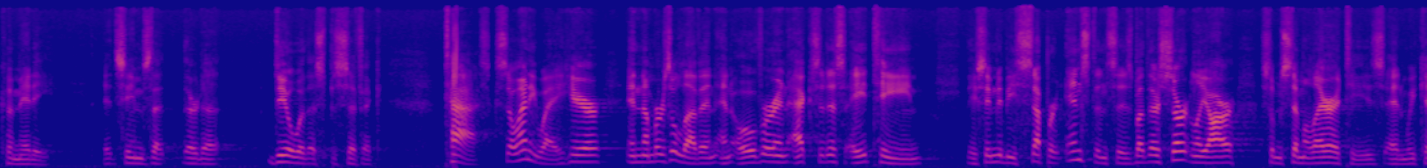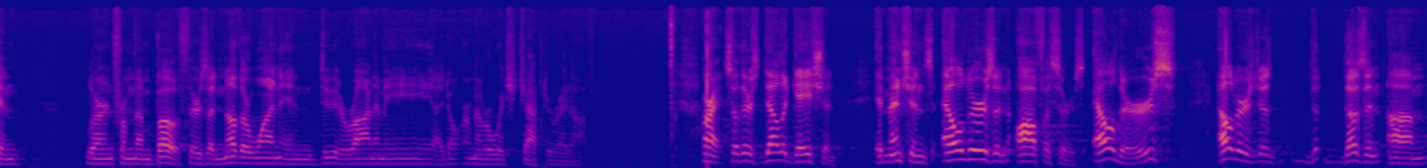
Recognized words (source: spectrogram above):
committee. It seems that they're to deal with a specific task. So, anyway, here in Numbers 11 and over in Exodus 18, they seem to be separate instances, but there certainly are some similarities, and we can learn from them both. There's another one in Deuteronomy. I don't remember which chapter right off. All right, so there's delegation. It mentions elders and officers. Elders, elders just doesn't um,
